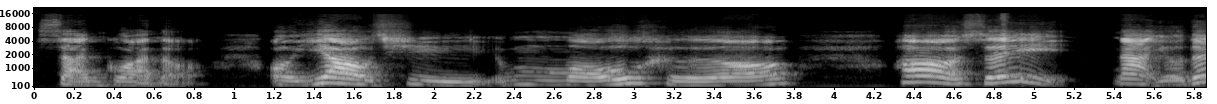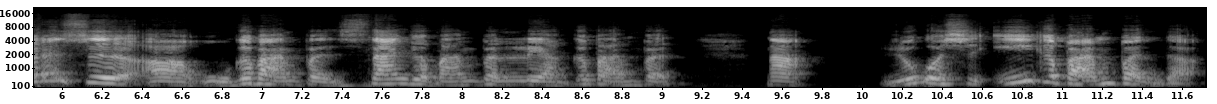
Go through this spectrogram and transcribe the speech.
三观哦哦，要去谋合哦。好，所以那有的人是啊五个版本、三个版本、两个版本。那如果是一个版本的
